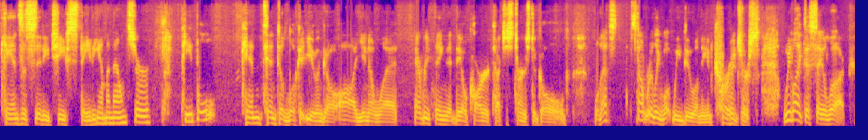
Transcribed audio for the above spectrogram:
Kansas City Chiefs stadium announcer. People can tend to look at you and go, "Oh, you know what? Everything that Dale Carter touches turns to gold." Well, that's that's not really what we do on the encouragers. We like to say, "Look,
